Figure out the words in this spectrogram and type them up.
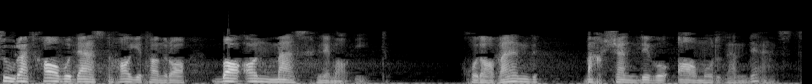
صورتها و دستهایتان را با آن مسح نمایید. خداوند بخشنده و آمرزنده است.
